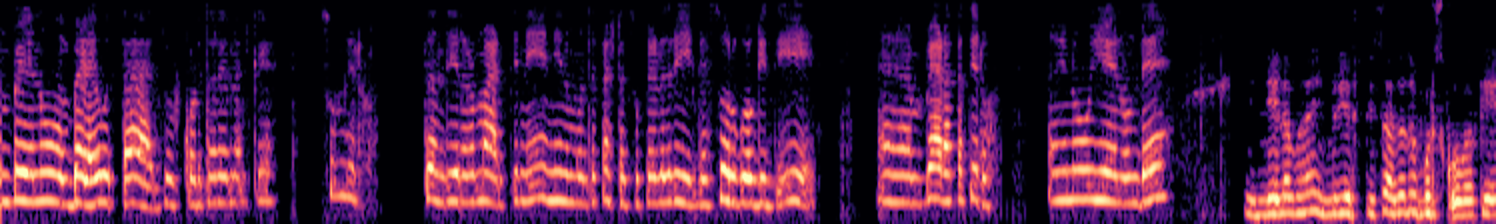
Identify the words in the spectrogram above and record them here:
ಬೇನು ಬೆಳೆ ಉತ್ತಾ ದುಡ್ಡು ಕೊಡ್ತಾರೆ ನನಗೆ. ಸುಮ್ಮನಿರು ತಂದಿರೋ ಮಾಡ್ತೀನಿ ನಿನ್ನ ಮುಂದೆ ಕಷ್ಟ ಸುಖ ಹೇಳಿದ್ರೆ ಈಗಲೇ ಸ್ವರ್ಗೋಗಿದ್ದಿ ಬೇಡಕತ್ತಿರು ಏನು ಏನುಂಡೆ ಇನ್ನೇನವ? ಇನ್ನು ಎಷ್ಟು ದಿವಸ ಆದದು ಬಿಡ್ಸ್ಕೋಗಕ್ಕೆ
